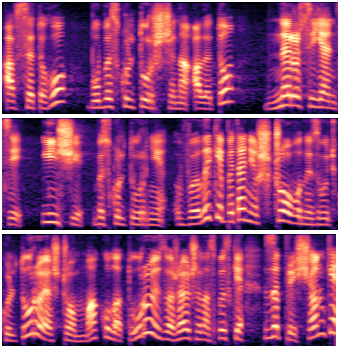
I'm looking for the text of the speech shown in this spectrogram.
А все того, бо безкультурщина, але то не росіянці, інші безкультурні. Велике питання, що вони звуть культурою, а що макулатурою, зважаючи на списки запрещенки,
